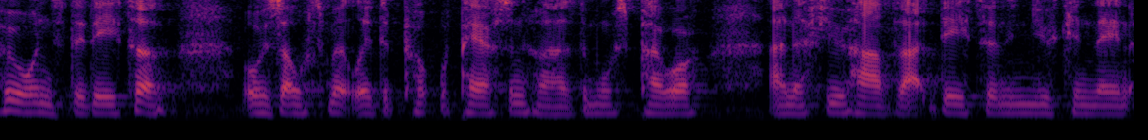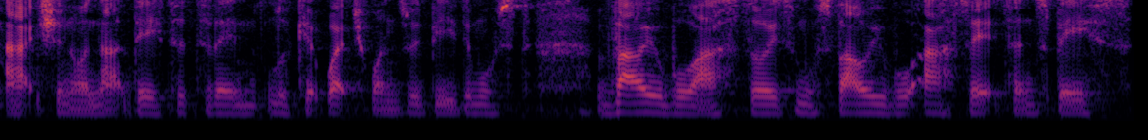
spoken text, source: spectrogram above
who owns the data is ultimately the person who has the most power. And if you have that data, then you can then action on that data to then look at which ones would be the most valuable asteroids, the most valuable assets in space.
